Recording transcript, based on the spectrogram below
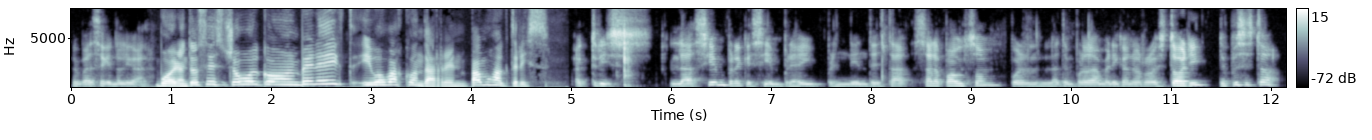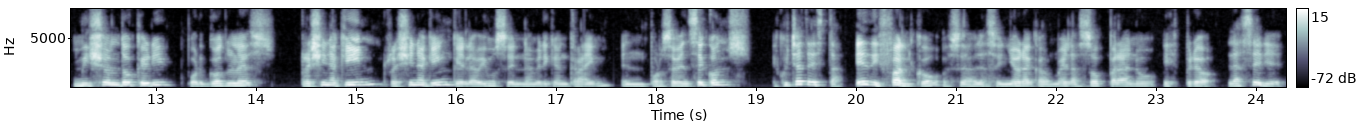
me parece que no le gana. Bueno, entonces yo voy con Benedict y vos vas con Darren. Vamos a actriz. Actriz. La siempre, que siempre ahí pendiente está Sarah Paulson por la temporada de American Horror Story. Después está Michelle Dockery por Godless. Regina King, Regina King, que la vimos en American Crime en, por Seven Seconds. Escuchate esta, Eddie Falco, o sea, la señora Carmela Soprano, es, pero la serie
